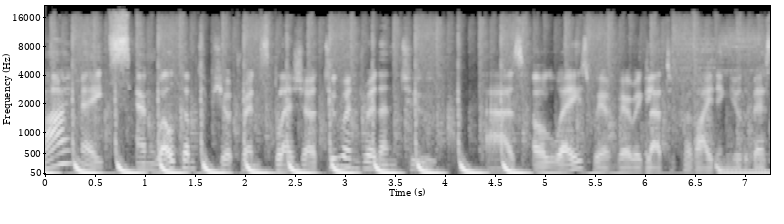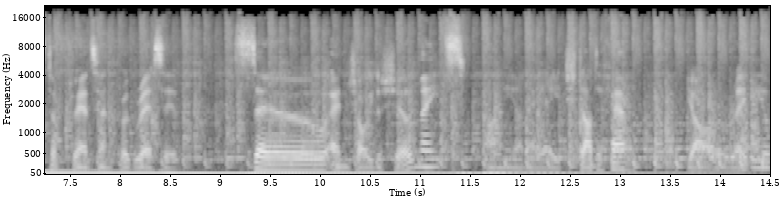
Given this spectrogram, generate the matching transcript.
Hi mates and welcome to Pure Trance Pleasure 202. As always, we are very glad to providing you the best of trance and progressive. So enjoy the show mates, only on AH.fm, your radio.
